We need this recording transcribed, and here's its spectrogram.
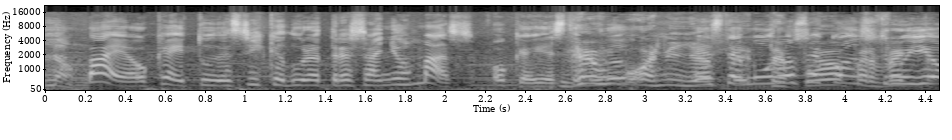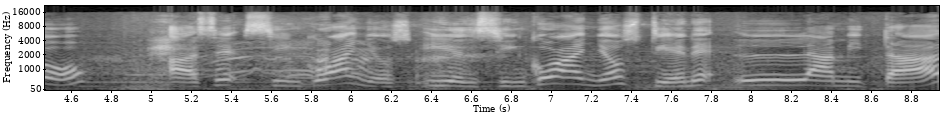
No. Vaya, ok, tú decís que dura tres años más. Ok, este muro, este te- muro te se construyó hace cinco años y en cinco años tiene la mitad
